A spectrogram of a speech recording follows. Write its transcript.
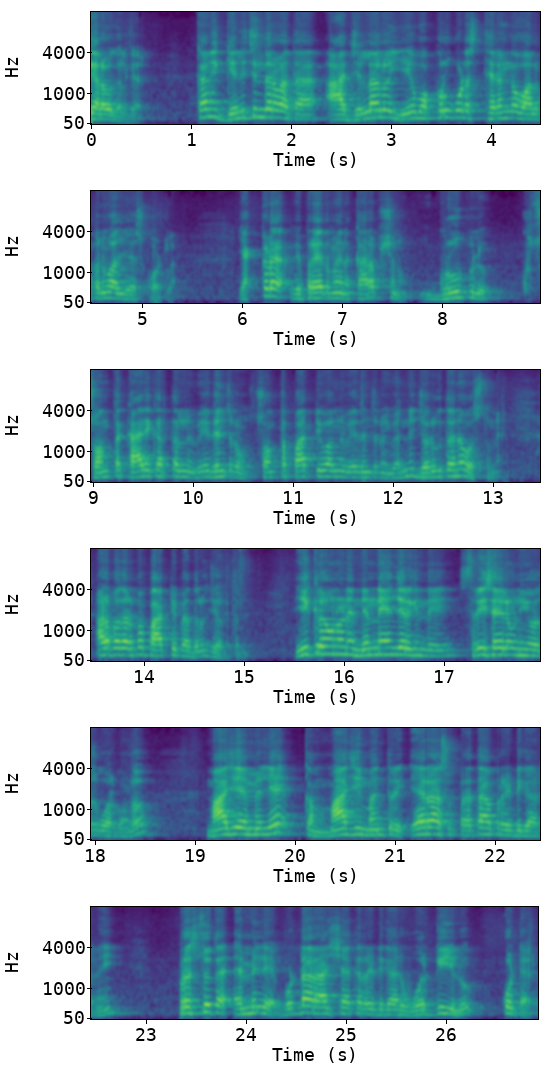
గెలవగలిగారు. కానీ గెలిచిన తర్వాత ఆ జిల్లాలో ఏ ఒక్కరూ కూడా స్థిరంగా వాళ్ళ పని వాళ్ళు చేసుకోవట్లే. ఎక్కడ విపరీతమైన కరప్షన్ గ్రూపులు సొంత కార్యకర్తలను వేధించడం సొంత పార్టీ వాళ్ళని వేధించడం ఇవన్నీ జరుగుతూనే వస్తున్నాయి. అడపదడప పార్టీ పెద్దలకు చేరుతున్నాయి ఈ క్రమంలోనే నిన్న ఏం జరిగింది? శ్రీశైలం నియోజకవర్గంలో మాజీ ఎమ్మెల్యే మాజీ మంత్రి ఏరాసు ప్రతాప్ రెడ్డి గారిని ప్రస్తుత ఎమ్మెల్యే బుడ్డా రాజశేఖర్ రెడ్డి గారి వర్గీయులు కొట్టారు.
